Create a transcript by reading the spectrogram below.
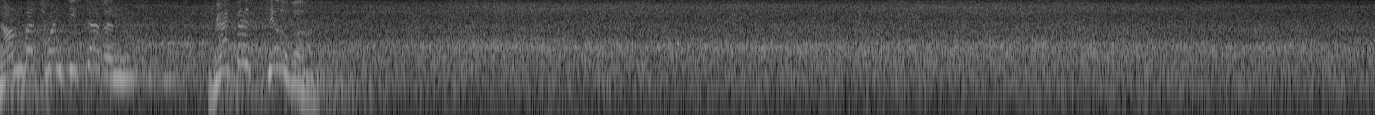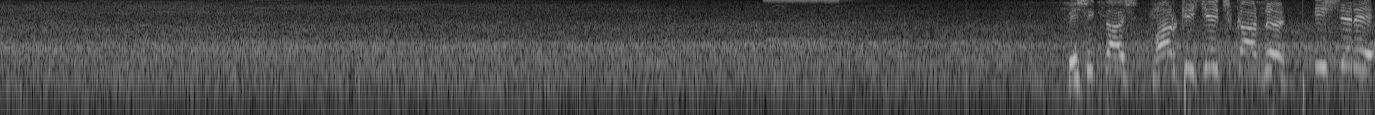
Number 27, Rafa Silva. Beşiktaş farkı ikiye çıkardı. İşleri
